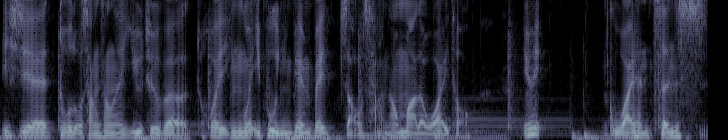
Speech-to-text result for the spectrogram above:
一些躲躲藏藏的 YouTuber 会因为一部影片被找茬，然后骂到歪头。因为股癌很真实，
